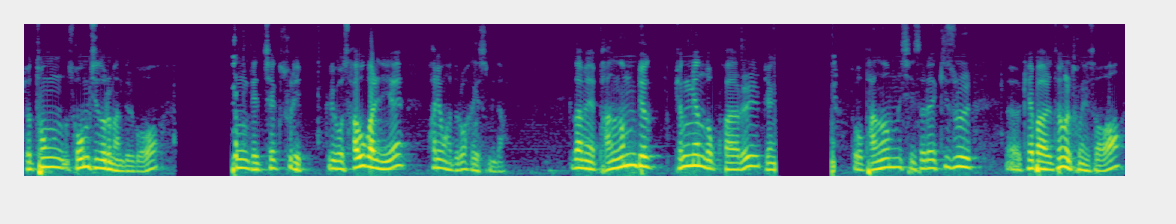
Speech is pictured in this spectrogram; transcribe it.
교통 소음 지도를 만들고 대책 수립 그리고 사후 관리에 활용하도록 하겠습니다. 그 다음에 방음 벽, 벽면 녹화를 병, 또 방음 시설의 기술 어, 개발 등을 통해서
